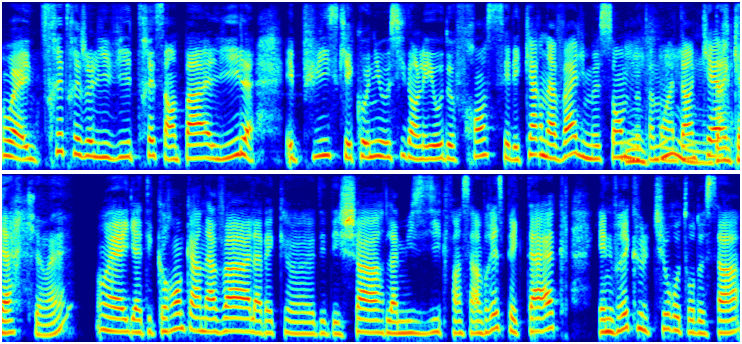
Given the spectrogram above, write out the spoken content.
Ouais, une très très jolie ville, très sympa, Lille. Et puis ce qui est connu aussi dans les Hauts-de-France, c'est les carnavals, il me semble, notamment à Mhm. Dunkerque. Dunkerque, ouais. Ouais, il y a des grands carnavals avec euh, des, des chars, de la musique. Enfin, c'est un vrai spectacle. Il y a une vraie culture autour de ça.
